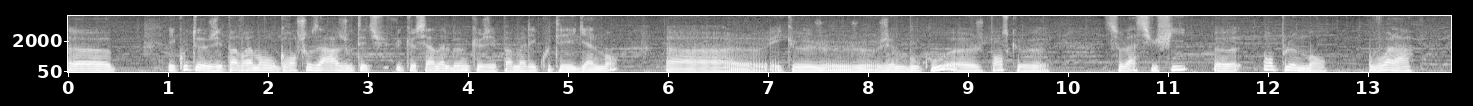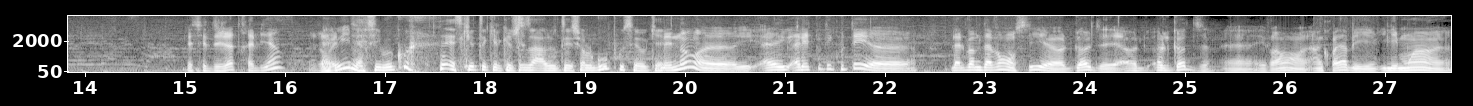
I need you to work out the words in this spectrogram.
euh, écoute, j'ai pas vraiment grand chose à rajouter dessus, vu que c'est un album que j'ai pas mal écouté également, et que je- je- j'aime beaucoup. je pense que cela suffit amplement. Voilà. Et c'est déjà très bien. De oui, merci beaucoup. Est-ce que tu as quelque chose à rajouter sur le groupe ou c'est ok? Mais non, euh, allez, allez tout écouter. euh, L'album d'avant aussi, euh, Old Gods, et Old, Old Gods euh, est vraiment incroyable. Il, il est moins, euh,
